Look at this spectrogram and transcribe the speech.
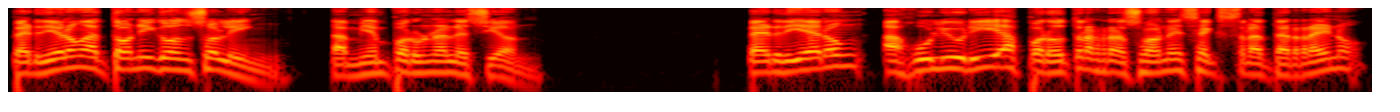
Perdieron a Tony Gonzolín, también por una lesión. Perdieron a Julio Urias por otras razones extraterreno,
